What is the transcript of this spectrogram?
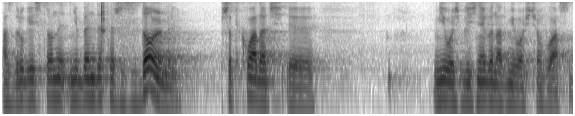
a z drugiej strony nie będę też zdolny przedkładać y, miłość bliźniego nad miłością własną.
